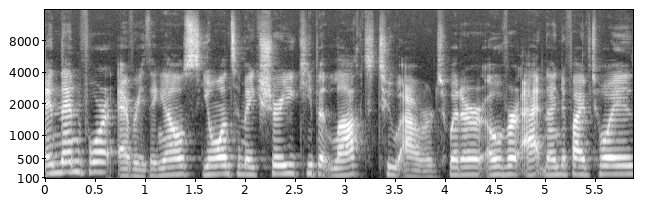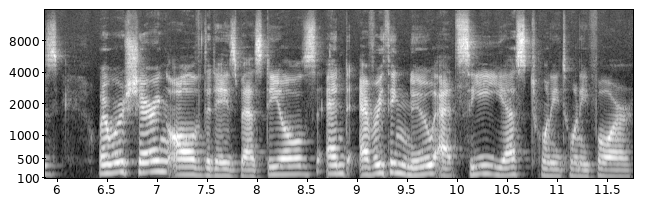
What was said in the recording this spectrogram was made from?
And then for everything else, you'll want to make sure you keep it locked to our Twitter over at 9to5toys, where we're sharing all of the day's best deals and everything new at CES 2024.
